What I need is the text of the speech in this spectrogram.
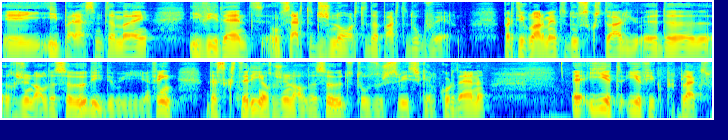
E, e parece-me também evidente um certo desnorte da parte do governo particularmente do secretário uh, da, Regional da Saúde e, do, e, enfim, da Secretaria Regional da Saúde, todos os serviços que ele coordena, eh, e eu, eu fico perplexo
